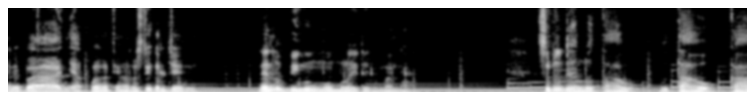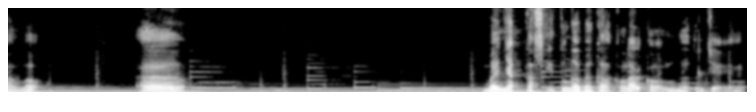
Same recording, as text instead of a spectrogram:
ada banyak banget yang harus dikerjain dan lo bingung mau mulai dari mana. Sebetulnya lo tahu lo tahu kalau uh, banyak tas itu nggak bakal kelar kalau lu nggak kerjain.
